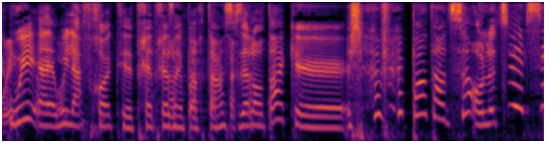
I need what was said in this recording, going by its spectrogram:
oui, oui, la euh, froc. oui, la froc, euh, très très important. Ça faisait longtemps que j'avais pas entendu ça. On l'a-tu Elsie?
